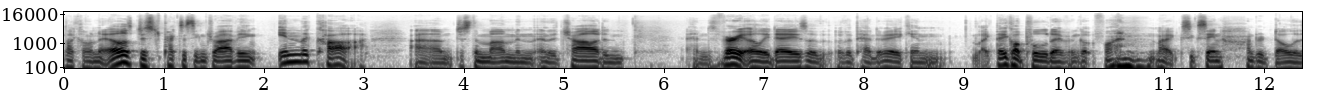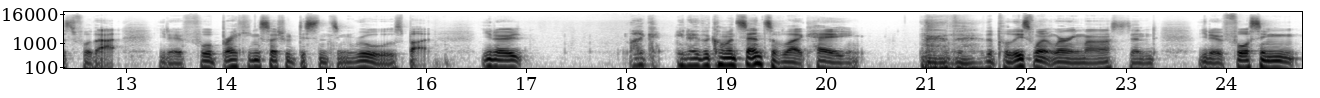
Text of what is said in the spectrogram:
like on her L, just practicing driving in the car, um, just the mum and, and the child, and and very early days of, of the pandemic, and like they got pulled over and got fined like sixteen hundred dollars for that, you know, for breaking social distancing rules. But you know, like you know, the common sense of like, hey, the, the police weren't wearing masks, and you know, forcing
